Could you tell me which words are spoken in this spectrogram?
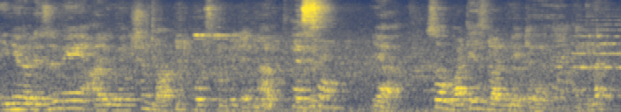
in your resume, are you mentioned .NET course completed now? Yes, sir. Yeah. So what is .NET, uh, Akila?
